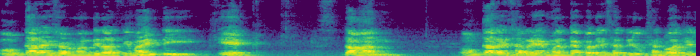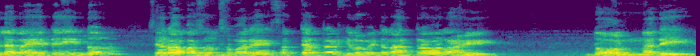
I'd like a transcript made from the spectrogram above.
ओंकारेश्वर मंदिराची माहिती एक. स्थान. ओंकारेश्वर हे मध्य प्रदेशातील खंडवा जिल्ह्यात आहे. ते इंदोर शहरापासून सुमारे सत्याहत्तर किलोमीटर अंतरावर आहे. दोन. नदी.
